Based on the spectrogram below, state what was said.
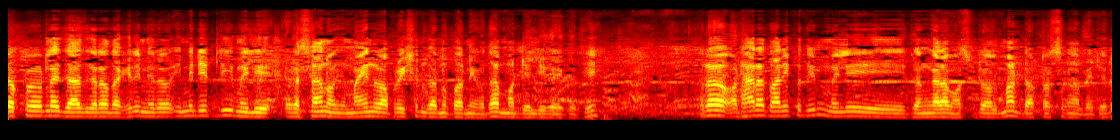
डक्टरहरूलाई जाँच गराउँदाखेरि मेरो इमिडिएटली मैले एउटा सानो माइनर अपरेसन गर्नुपर्ने हुँदा म दिल्ली गएको थिएँ। र अठार तारिकको दिन मैले गङ्गाराम हस्पिटलमा डक्टरसँग भेटेर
